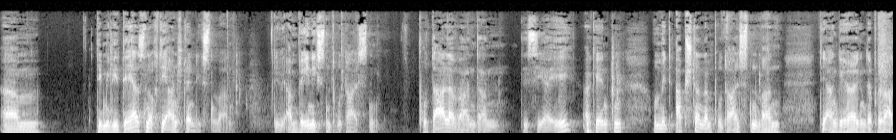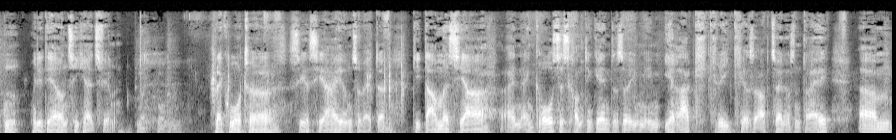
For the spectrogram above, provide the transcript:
ähm, die Militärs noch die anständigsten waren, die am wenigsten brutalsten. Brutaler waren dann die CIA-Agenten Und mit Abstand am brutalsten waren die Angehörigen der privaten Militär- und Sicherheitsfirmen. Blackwater, CSCI und so weiter, die damals ja ein, ein großes Kontingent, also im, im Irakkrieg, also ab 2003, ähm,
